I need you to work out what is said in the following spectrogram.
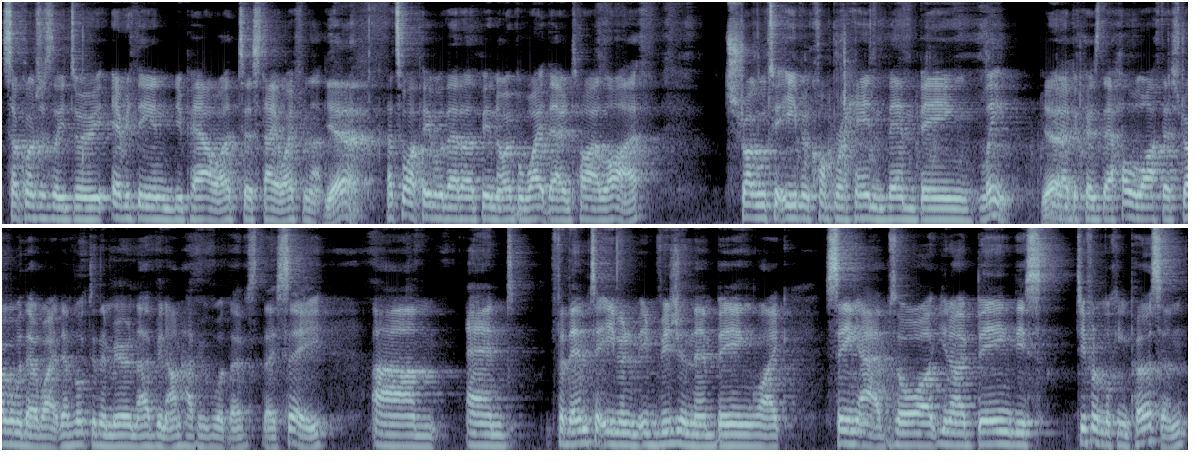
subconsciously do everything in your power to stay away from that. Yeah. That's why people that have been overweight their entire life struggle to even comprehend them being lean. You Yeah. know, because their whole life they've struggled with their weight. They've looked in the mirror and they've been unhappy with what they they see. Um, and for them to even envision them being like seeing abs or you know being this different looking person,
